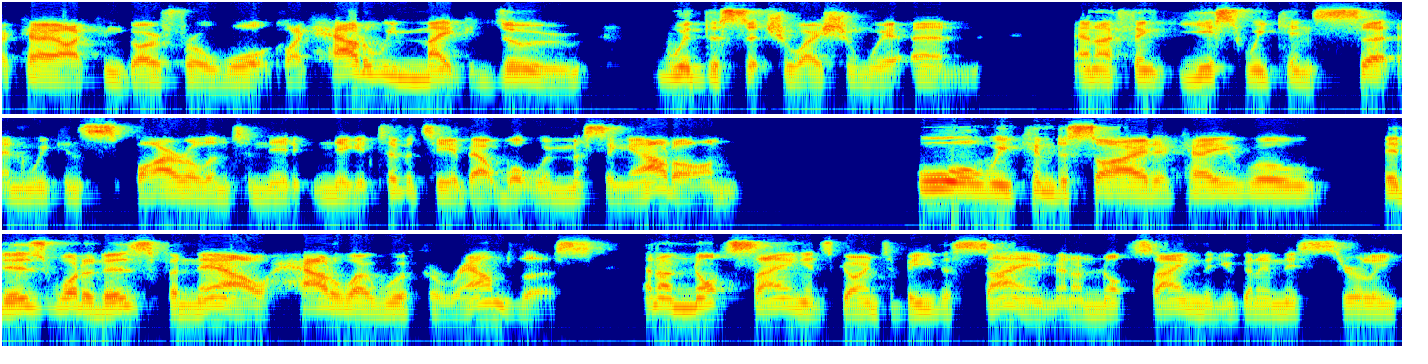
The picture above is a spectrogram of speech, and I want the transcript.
okay, I can go for a walk. Like, how do we make do with the situation we're in. And I think, yes, we can sit and we can spiral into ne- negativity about what we're missing out on. Or we can decide, okay, well, it is what it is for now. How do I work around this? And I'm not saying it's going to be the same. And I'm not saying that you're going to necessarily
